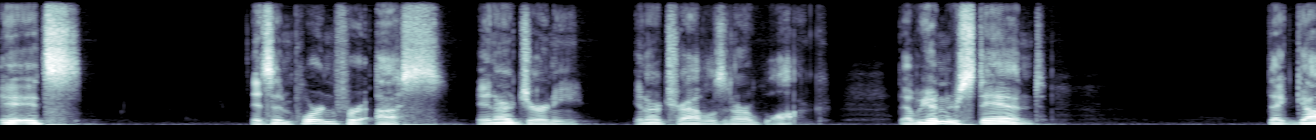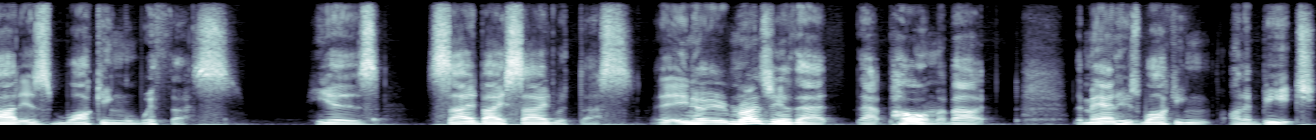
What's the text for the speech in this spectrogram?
It's it's important for us in our journey, in our travels, in our walk, that we understand that God is walking with us. He is side by side with us. You know, it reminds me of that that poem about the man who's walking on a beach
